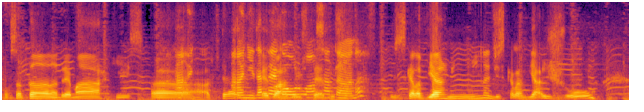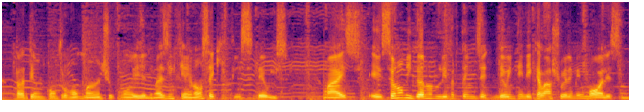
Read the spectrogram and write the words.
Luan Santana, André Marques, ah, até A Anitta Eduardo pegou o Luan. Santana. Diz que ela via, a menina disse que ela viajou para ter um encontro romântico com ele, mas enfim, eu não sei que fim se deu isso. Mas, se eu não me engano, no livro tem, deu a entender que ela achou ele meio mole, assim.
